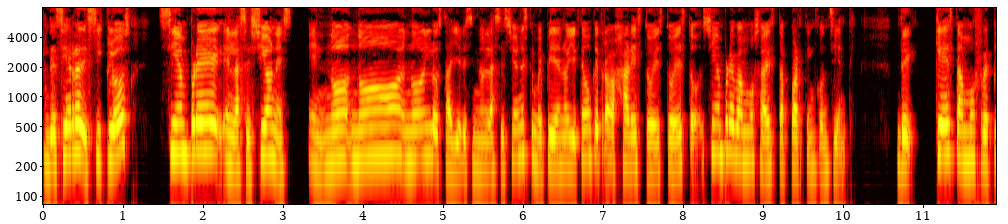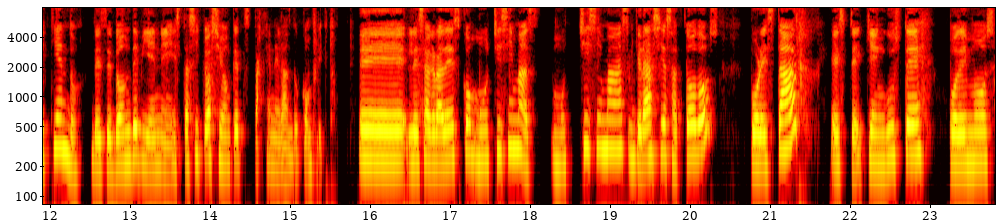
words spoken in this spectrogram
de cierre de ciclos, siempre en las sesiones, no, no, no en los talleres, sino en las sesiones que me piden, oye, tengo que trabajar esto, esto, esto, siempre vamos a esta parte inconsciente de qué estamos repitiendo, desde dónde viene esta situación que te está generando conflicto. Eh, les agradezco muchísimas, muchísimas gracias a todos por estar. Este, quien guste podemos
